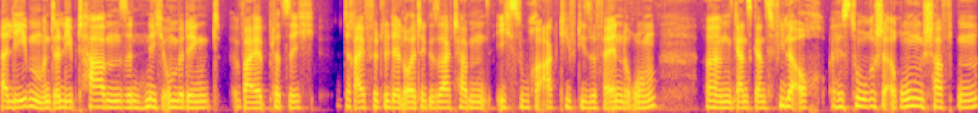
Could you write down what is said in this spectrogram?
erleben und erlebt haben, sind nicht unbedingt, weil plötzlich drei Viertel der Leute gesagt haben, ich suche aktiv diese Veränderung. Ähm, ganz, ganz viele auch historische Errungenschaften,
